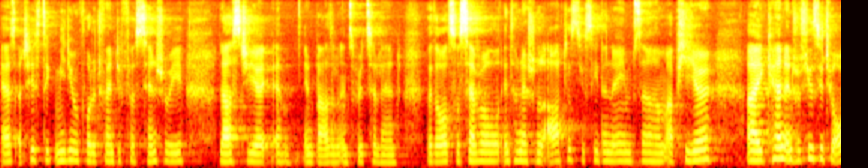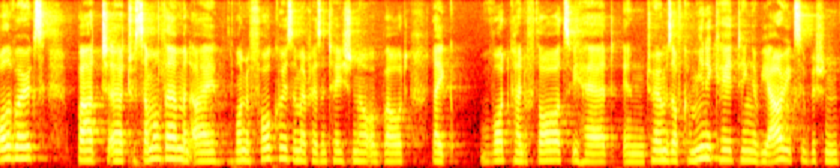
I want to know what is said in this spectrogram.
as Artistic Medium for the 21st Century, last year um, in Basel in Switzerland, with also several international artists. You see the names um, up here. I can introduce you to all the works, but uh, to some of them, and I want to focus in my presentation now about like what kind of thoughts we had in terms of communicating a VR exhibition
